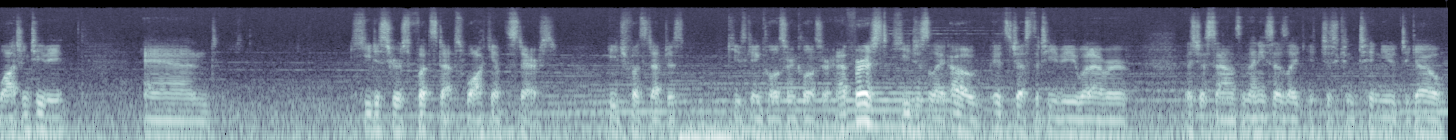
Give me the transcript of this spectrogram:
watching TV, and he just hears footsteps walking up the stairs. Each footstep just keeps getting closer and closer. And at first, he just like, oh, it's just the TV, whatever. It's just sounds. And then he says like it just continued to go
